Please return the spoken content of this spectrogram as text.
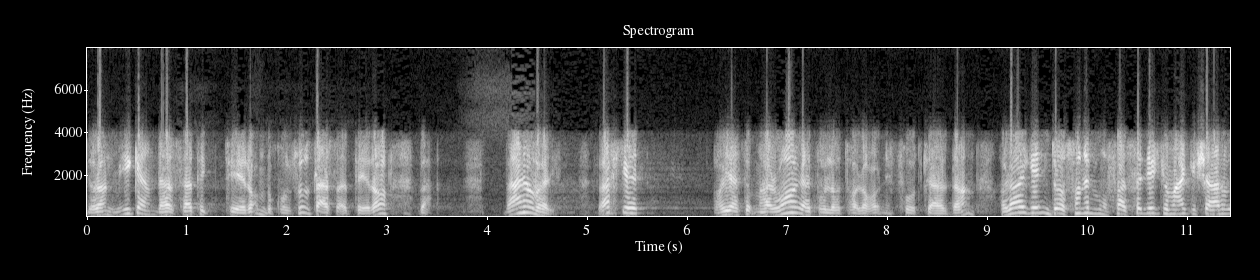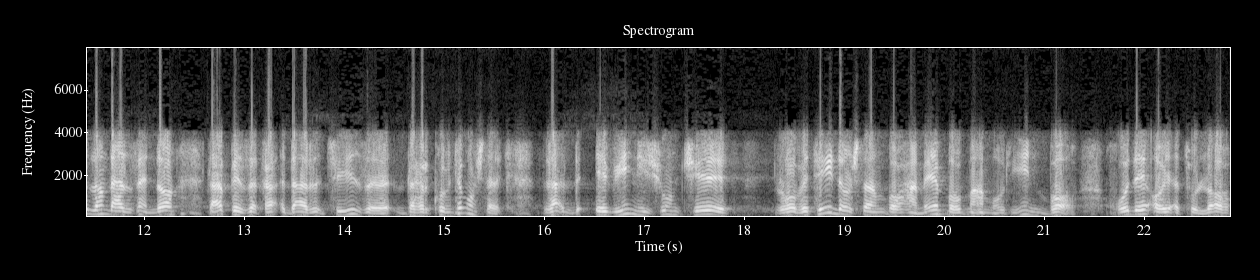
دارن میگن در سطح تهران به خصوص در سطح تهران. و بنابراین وقتی آیت مرحوم آیت الله طالقانی فوت کردن حالا اگه این داستان مفصلیه که من اگه شهر بدم در زندان در قز- در چیز در کمیته مشترک اوین ایشون چه رابطه ای داشتن با همه با مامورین با خود آیت الله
